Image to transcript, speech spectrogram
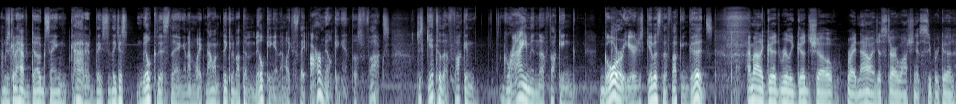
I'm just gonna have Doug saying, "God, they they just milk this thing," and I'm like, now I'm thinking about them milking it. And I'm like, they are milking it. Those fucks. Just get to the fucking grime and the fucking gore here. Just give us the fucking goods. I'm on a good, really good show right now. I just started watching it. Super good.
